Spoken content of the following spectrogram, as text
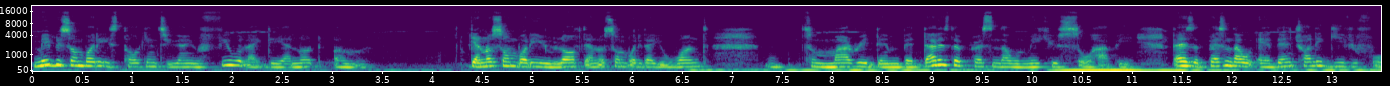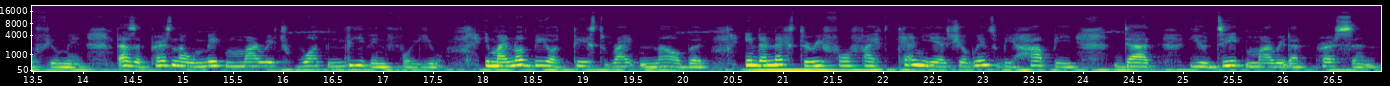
Maybe somebody is talking to you and you feel like they are not um they are not somebody you love, they are not somebody that you want to marry them, but that is the person that will make you so happy. That is the person that will eventually give you fulfillment. That's the person that will make marriage worth living for you. It might not be your taste right now, but in the next three, four, five, ten years, you're going to be happy that you did marry that person.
